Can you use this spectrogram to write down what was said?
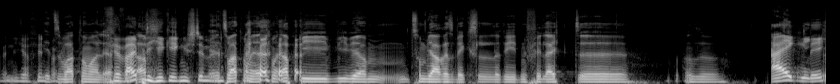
Bin ich auf jeden Jetzt Fall. warten wir mal Für weibliche ab. Gegenstimmen. Jetzt warten wir erstmal ab, wie, wie wir zum Jahreswechsel reden. Vielleicht, äh, also Eigentlich.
